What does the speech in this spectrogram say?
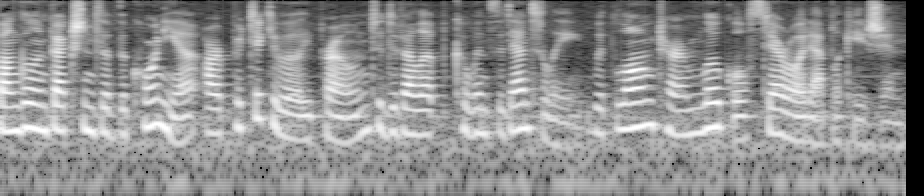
Fungal infections of the cornea are particularly prone to develop coincidentally with long term local steroid application.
